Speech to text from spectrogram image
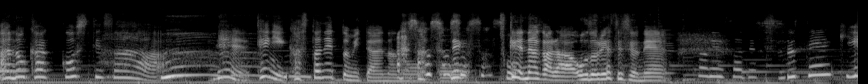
あのの格好してさうん。ね手にカスタネットみたいなのをつけながら踊るやつですよね。そうですそうです。素敵。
